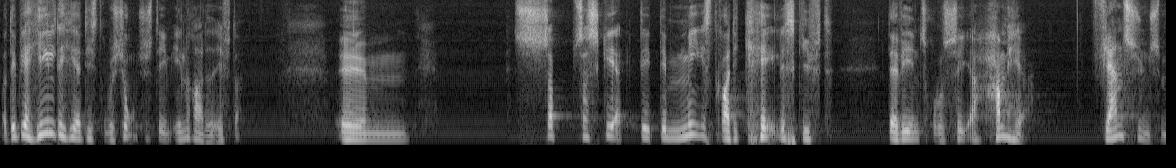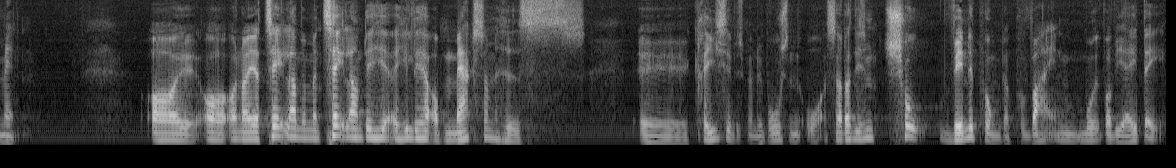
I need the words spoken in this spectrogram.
Og det bliver hele det her distributionssystem indrettet efter. Øhm, så, så sker det, det mest radikale skift da vi introducerer ham her, fjernsynsmanden. Og, og, og når jeg taler, når man taler om det her, hele det her opmærksomhedskrise, øh, hvis man vil bruge sådan et ord, så er der ligesom to vendepunkter på vejen mod, hvor vi er i dag.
